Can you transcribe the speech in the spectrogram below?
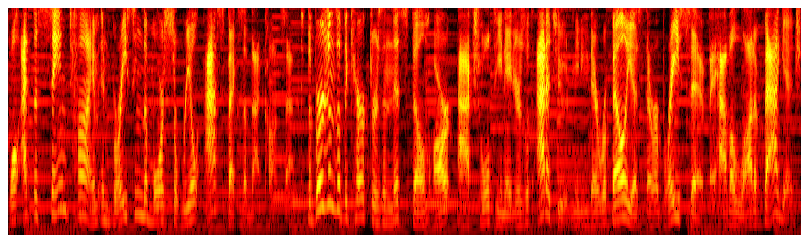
while at the same time embracing the more surreal aspects of that concept. The versions of the characters in this film are actual teenagers with attitude, meaning they're rebellious, they're abrasive, they have a lot of baggage,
